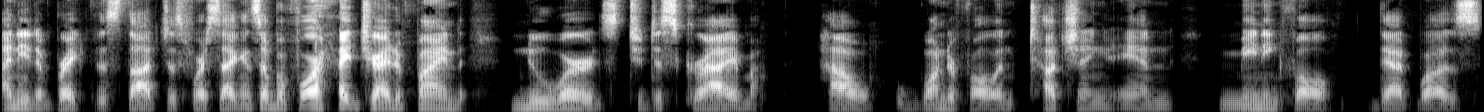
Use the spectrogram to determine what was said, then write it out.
I need to break this thought just for a second. So before I try to find new words to describe how wonderful and touching and meaningful that was,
